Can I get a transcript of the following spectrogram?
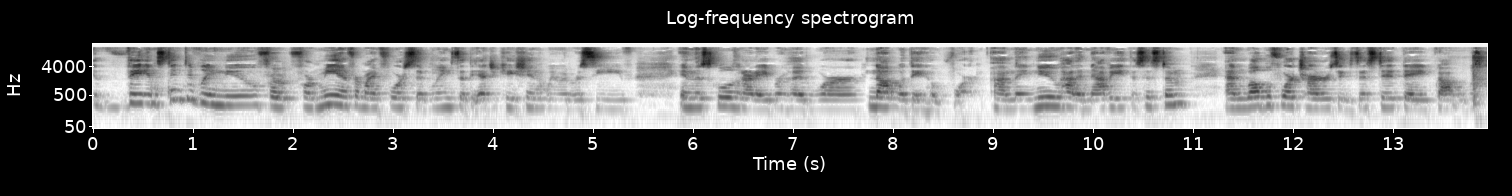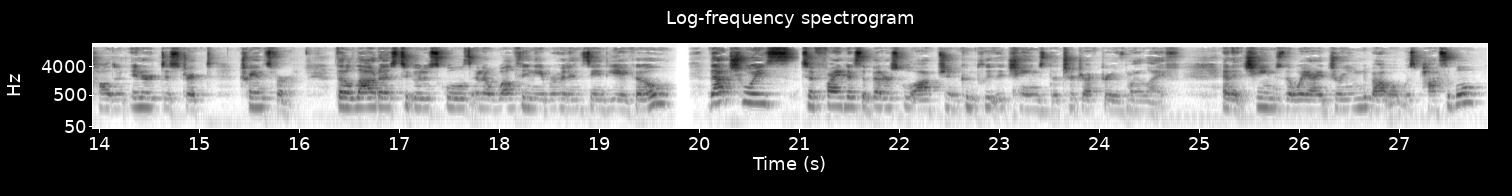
they instinctively knew for, for me and for my four siblings that the education we would receive in the schools in our neighborhood were not what they hoped for. Um, they knew how to navigate the system, and well before charters existed, they got what was called an inter-district transfer that allowed us to go to schools in a wealthy neighborhood in San Diego. That choice to find us a better school option completely changed the trajectory of my life, and it changed the way I dreamed about what was possible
